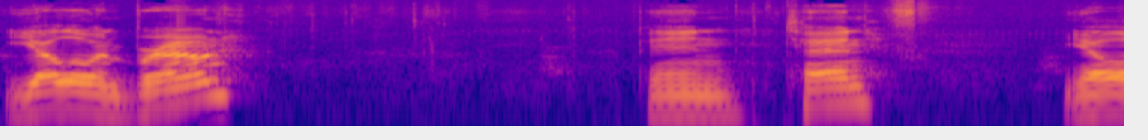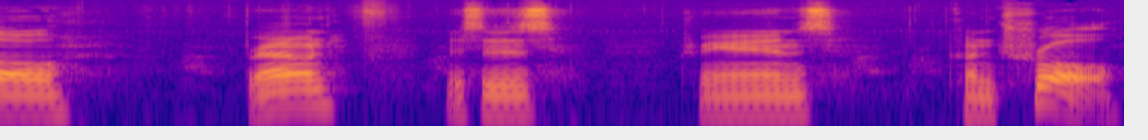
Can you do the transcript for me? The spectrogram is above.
yellow and brown. Pin 10, yellow, brown. This is trans control.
